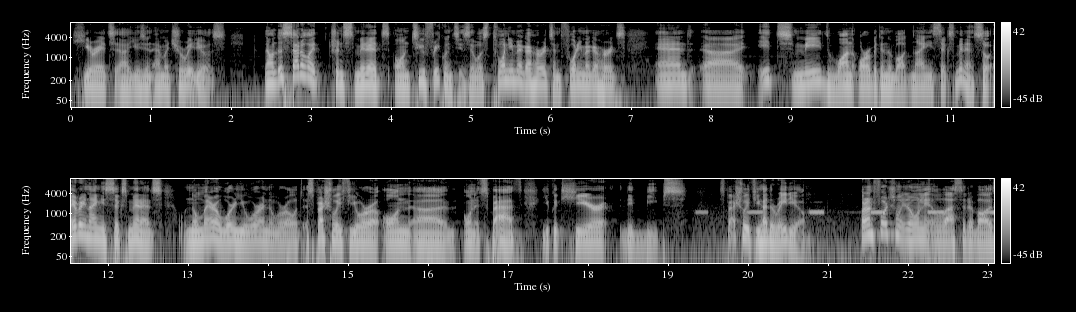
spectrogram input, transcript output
hear it uh, using amateur radios. Now, this satellite transmitted on two frequencies. It was 20 megahertz and 40 megahertz, and uh, it made one orbit in about 96 minutes. So every 96 minutes, no matter where you were in the world, especially if you were on uh, on its path, you could hear the beeps, especially if you had the radio. But unfortunately, it only lasted about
